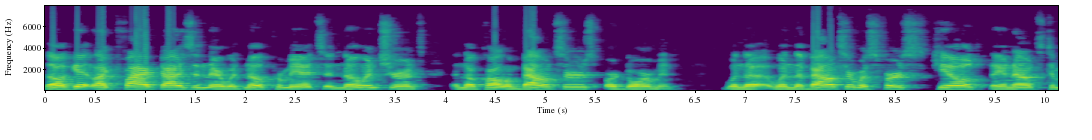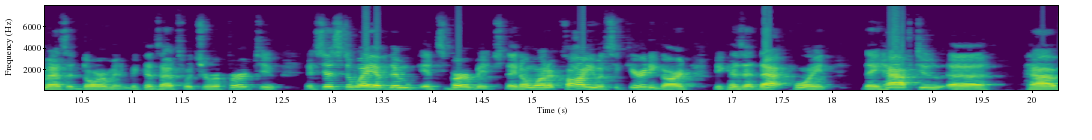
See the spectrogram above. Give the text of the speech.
They'll get like five guys in there with no permits and no insurance, and they'll call them bouncers or doormen. When the when the bouncer was first killed, they announced him as a doorman because that's what you're referred to. It's just a way of them. It's verbiage. They don't want to call you a security guard because at that point they have to uh, have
